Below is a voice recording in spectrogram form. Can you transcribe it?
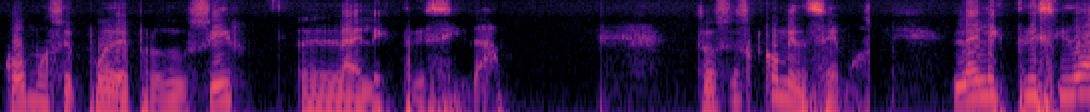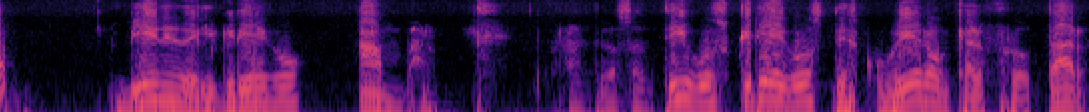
como se puede producir la electricidad. Entonces comencemos. La electricidad viene del griego ámbar, los antiguos griegos descubrieron que al frotar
